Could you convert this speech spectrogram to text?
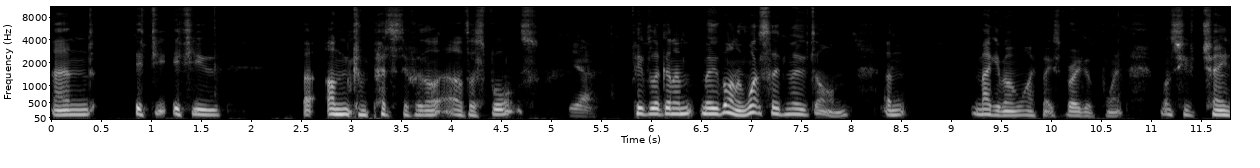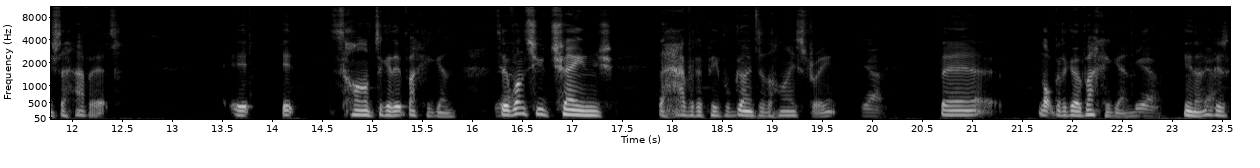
And if you if you are uncompetitive with other sports, Yeah. people are going to move on. And once they've moved on, and Maggie, my wife, makes a very good point. Once you've changed a habit, it it's hard to get it back again. So Yeah. once you change the habit of people going to the high street, Yeah. they're not going to go back again. Yeah. You know, Yeah. because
